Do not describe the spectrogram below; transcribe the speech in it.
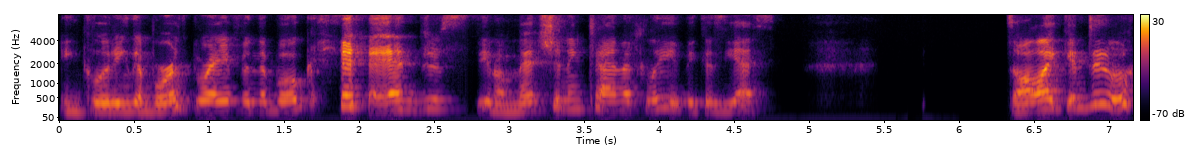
including the Birthgrave in the book and just you know mentioning Tanith Lee because yes, it's all I can do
